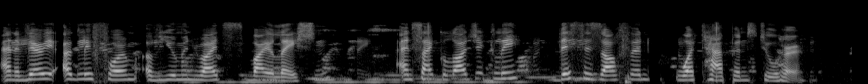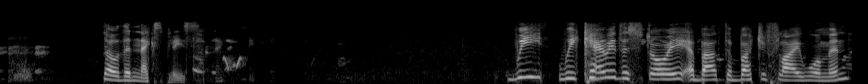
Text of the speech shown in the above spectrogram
and a very ugly form of human rights violation. And psychologically, this is often what happens to her. So the next, please. We, we carry the story about the butterfly woman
